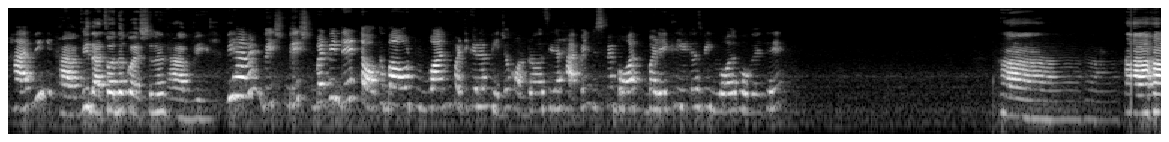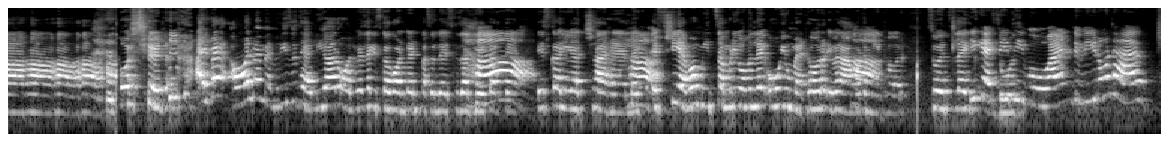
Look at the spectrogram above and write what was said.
Have we? Have we? That's what the question is. Have we? We haven't bitched, bitched, but we did talk about one particular major controversy that happened जिसमें बहुत बड़े creators भी involve हो गए थे. Ha ha ha ha ha ha. Oh shit! I bet all my memories with Helly are always like इसका content पसंद है इसके साथ ये हाँ. करते हैं इसका ये अच्छा है like हाँ. if she ever meets somebody who like oh you met her even I want to हाँ. meet her so it's like कि कैसी those- थी वो and we don't have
